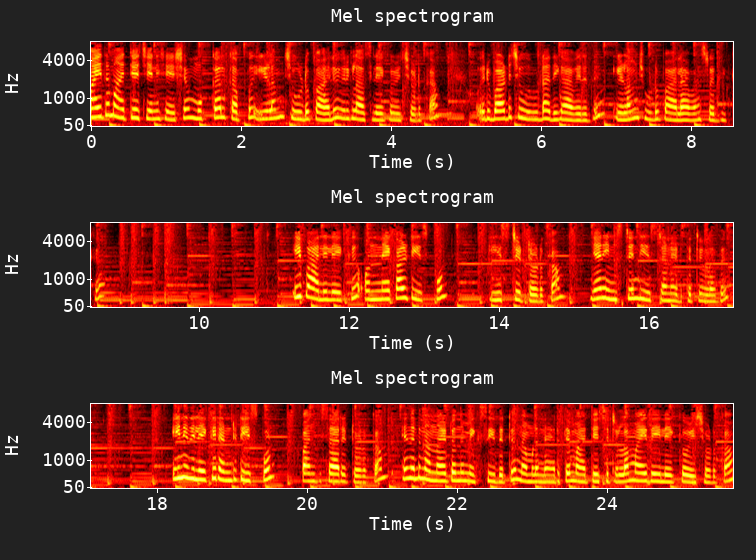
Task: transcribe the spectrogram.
മൈദ മാറ്റി വെച്ചതിന് ശേഷം മുക്കാൽ കപ്പ് ഇളം ചൂട് പാൽ ഒരു ഗ്ലാസ്സിലേക്ക് ഒഴിച്ചു കൊടുക്കാം. ഒരുപാട് ചൂട് അധികം ആവരുത്. ഇളം ചൂട് പാലാവാൻ ശ്രദ്ധിക്കുക. ഈ പാലിലേക്ക് ഒന്നേകാൽ ടീസ്പൂൺ ഈസ്റ്റ് ഇട്ട് കൊടുക്കാം. ഞാൻ ഇൻസ്റ്റന്റ് ഈസ്റ്റാണ് എടുത്തിട്ടുള്ളത്. ഇനി ഇതിലേക്ക് രണ്ട് ടീസ്പൂൺ പഞ്ചസാര ഇട്ട് കൊടുക്കാം. എന്നിട്ട് നന്നായിട്ടൊന്ന് മിക്സ് ചെയ്തിട്ട് നമ്മൾ നേരത്തെ മാറ്റി വെച്ചിട്ടുള്ള മൈദയിലേക്ക് ഒഴിച്ചു കൊടുക്കാം.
